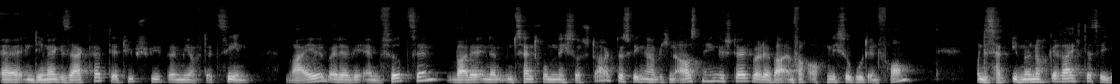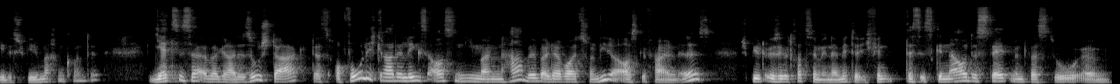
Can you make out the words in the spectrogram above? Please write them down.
äh, indem er gesagt hat, der Typ spielt bei mir auf der 10. Weil bei der WM 14 war der in dem, im Zentrum nicht so stark, deswegen habe ich ihn außen hingestellt, weil der war einfach auch nicht so gut in Form. Und es hat immer noch gereicht, dass er jedes Spiel machen konnte. Jetzt ist er aber gerade so stark, dass, obwohl ich gerade links außen niemanden habe, weil der Reus schon wieder ausgefallen ist, spielt Özil trotzdem in der Mitte. Ich finde, das ist genau das Statement, was du ähm,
